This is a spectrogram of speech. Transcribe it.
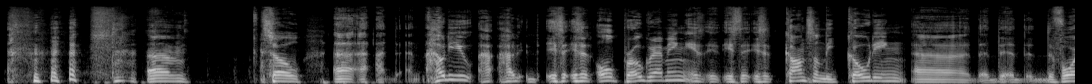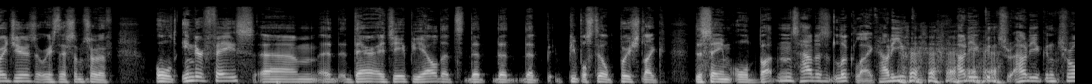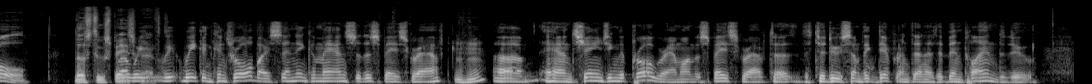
um, so uh, uh, how do you how, is it, is it all programming? Is it- is it is it constantly coding uh, the, the the Voyagers, or is there some sort of old interface um, uh, there at JPL that that that that people still push like the same old buttons? How does it look like? How do you how do you contr- how do you control those two Well, spacecraft? we, we, we can control by sending commands to the spacecraft Mm-hmm. um, and changing the program on the spacecraft to, to do something different than it had been planned to do.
